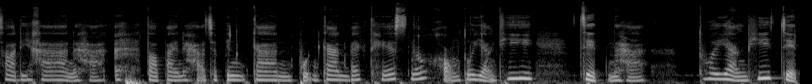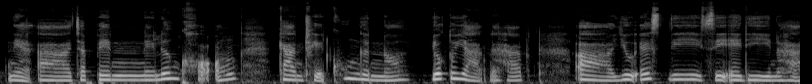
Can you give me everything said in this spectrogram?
สวัสดีค่ะนะคะต่อไปนะคะจะเป็นการผลการ back test เนาะของตัวอย่างที่ 7 นะคะ ตัวอย่างที่ 7 เนี่ยจะเป็นในเรื่องของการเทรดคู่เงินเนาะยกตัวอย่างนะคะอ่า USD CAD นะคะ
